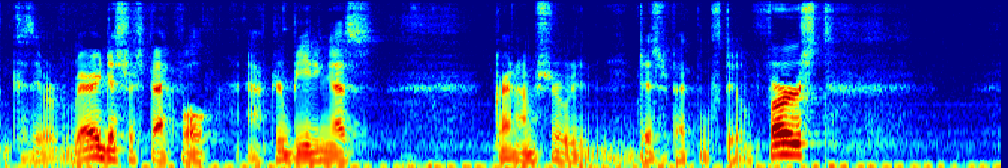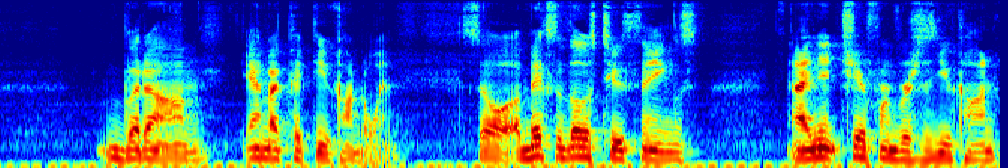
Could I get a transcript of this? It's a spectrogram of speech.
because they were very disrespectful after beating us. Granted, I'm sure we disrespectful to them first. But, um, and I picked UConn to win. So a mix of those two things, and I didn't cheer for him versus UConn.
